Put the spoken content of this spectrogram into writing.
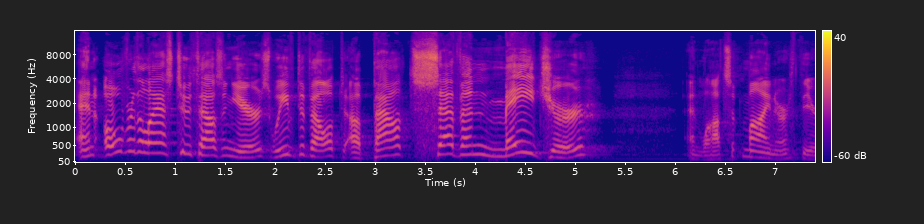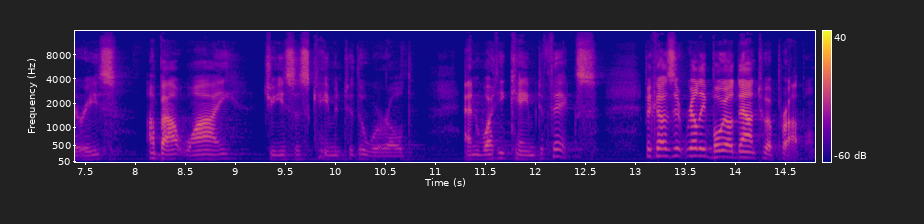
And over the last 2,000 years, we've developed about seven major and lots of minor theories about why Jesus came into the world and what he came to fix. Because it really boiled down to a problem.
